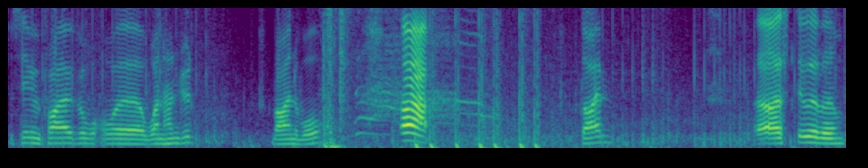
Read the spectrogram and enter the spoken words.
Receiving fire over uh, 100 behind the wall. Ah! Got him. Oh, there's two of them.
